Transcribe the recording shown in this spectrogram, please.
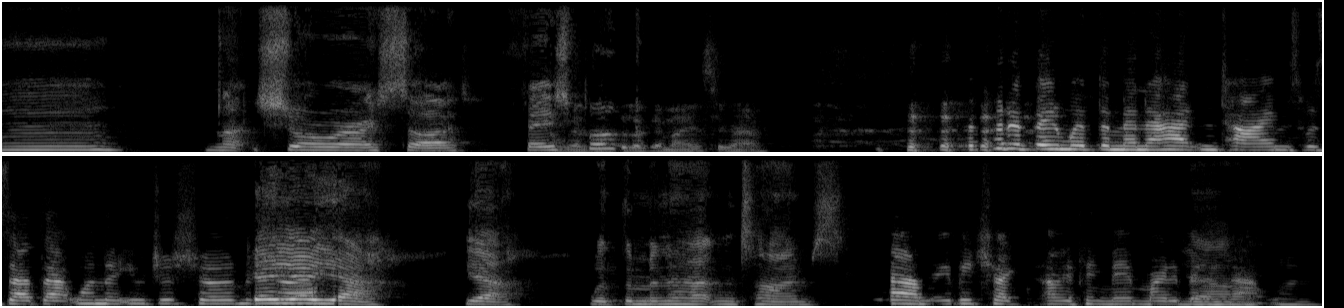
Mm, not sure where I saw it. Facebook. look at my Instagram. it could have been with the Manhattan Times. Was that that one that you just showed? Me? Yeah, yeah, yeah, yeah. With the Manhattan Times. Yeah, maybe check. I think it might have been Yeah. that one.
